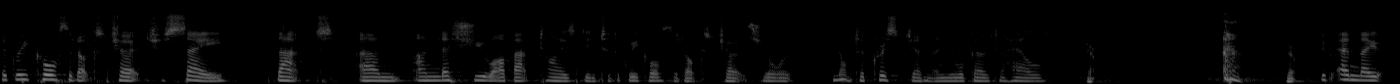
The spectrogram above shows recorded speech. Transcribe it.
The Greek Orthodox Church say that um, unless you are baptized into the Greek Orthodox Church, you're not a Christian and you'll go to hell. Yep. Yep. And they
